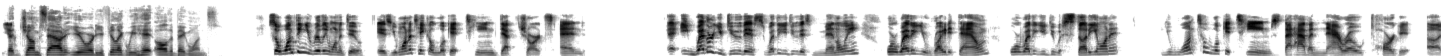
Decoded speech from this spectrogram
Yeah. that jumps out at you, or do you feel like we hit all the big ones? So one thing you really want to do is you want to take a look at team depth charts and uh, whether you do this whether you do this mentally or whether you write it down or whether you do a study on it you want to look at teams that have a narrow target uh,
